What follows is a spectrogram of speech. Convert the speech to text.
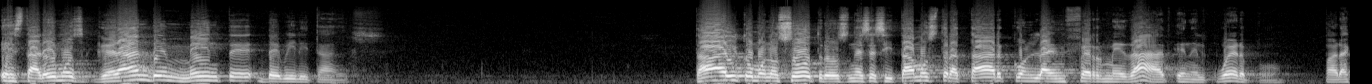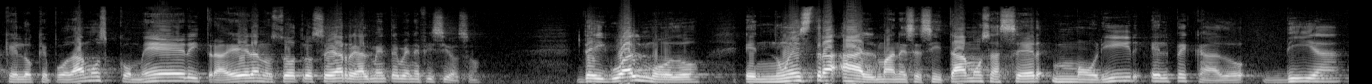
Estaremos grandemente debilitados. Tal como nosotros necesitamos tratar con la enfermedad en el cuerpo para que lo que podamos comer y traer a nosotros sea realmente beneficioso. De igual modo, en nuestra alma necesitamos hacer morir el pecado día a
